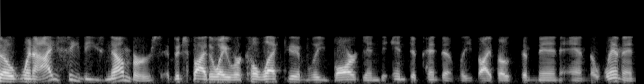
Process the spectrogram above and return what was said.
So when I see these numbers, which by the way were collectively bargained independently by both the men and the women,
